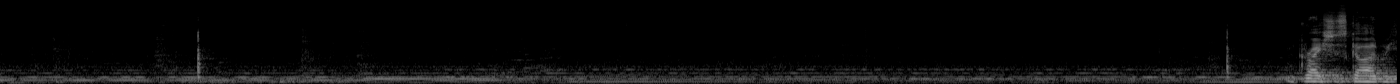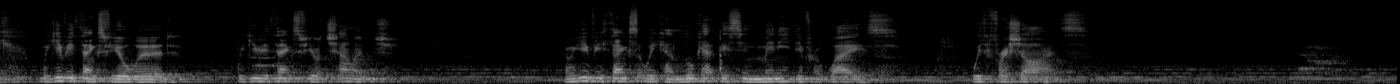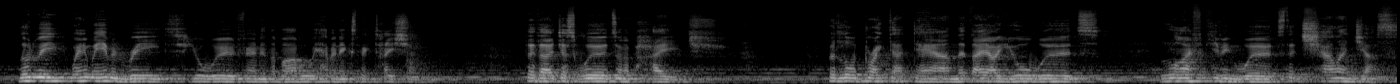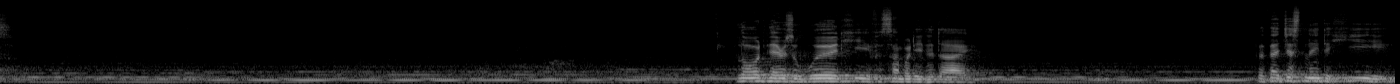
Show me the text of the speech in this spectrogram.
Gracious God, we, we give you thanks for your word. We give you thanks for your challenge. And we give you thanks that we can look at this in many different ways with fresh eyes. Lord, we, when we even read your word found in the Bible, we have an expectation that they're just words on a page. But Lord, break that down, that they are your words, life giving words that challenge us Lord, there is a word here for somebody today that they just need to hear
